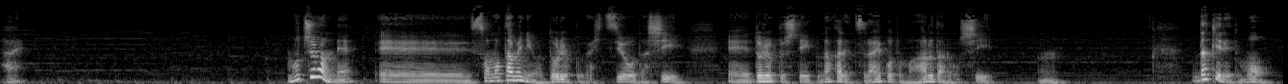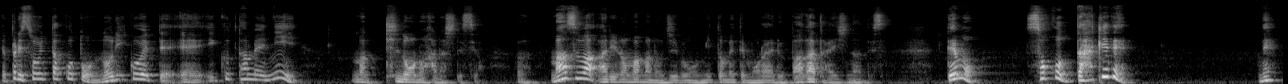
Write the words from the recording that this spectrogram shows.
はい。もちろんね、えー、そのためには努力が必要だし、えー、努力していく中で辛いこともあるだろうし、うん。だけれども、やっぱりそういったことを乗り越えてい、えー、くために、まあ、昨日の話ですよ、うん。まずはありのままの自分を認めてもらえる場が大事なんです。でも、そこだけで、ね、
